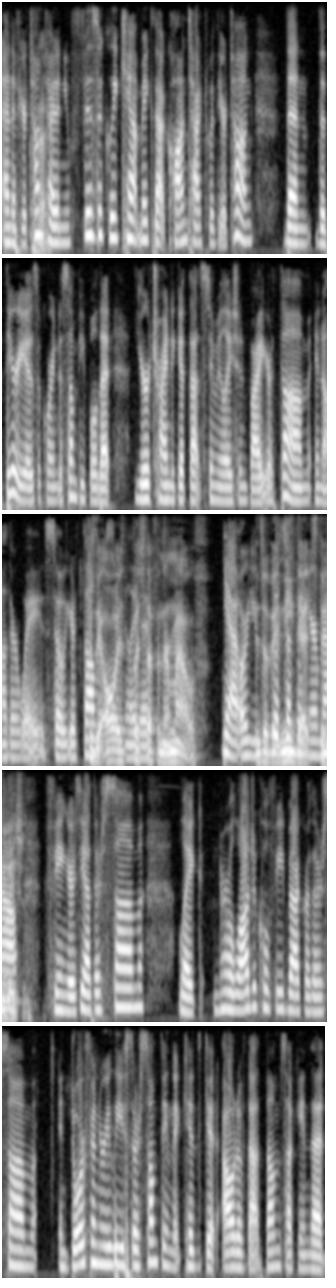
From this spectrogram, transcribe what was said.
And if you're tongue Okay. tied and you physically can't make that contact with your tongue, then the theory is, according to some people, that you're trying to get that stimulation by your thumb in other ways. So your Because thumb they always put it. stuff in their mouth. Yeah, or you so put stuff in your mouth, fingers. Yeah, there's some like neurological feedback or there's some endorphin release. There's something that kids get out of that thumb sucking that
